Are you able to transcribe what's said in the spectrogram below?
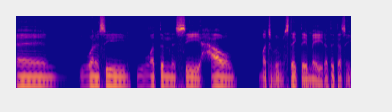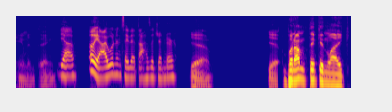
and you want to see you want them to see how much of a mistake they made. I think that's a human thing. Yeah. Oh yeah, I wouldn't say that that has a gender. Yeah. Yeah. But I'm thinking like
